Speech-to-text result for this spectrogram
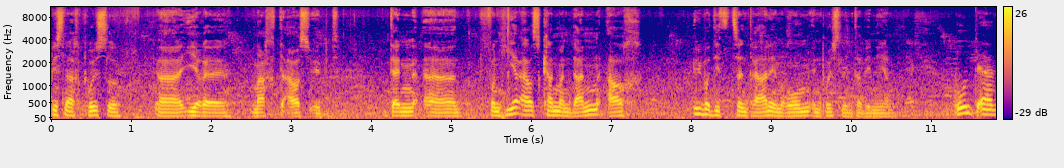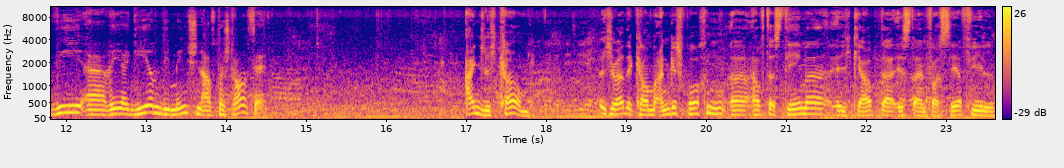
bis nach Brüssel äh, ihre Macht ausübt. Denn äh, von hier aus kann man dann auch über die Zentrale in Rom in Brüssel intervenieren. Und äh, wie äh, reagieren die Menschen auf der Straße? Eigentlich kaum. Ich werde kaum angesprochen äh, auf das Thema. Ich glaube, da ist einfach sehr viel,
